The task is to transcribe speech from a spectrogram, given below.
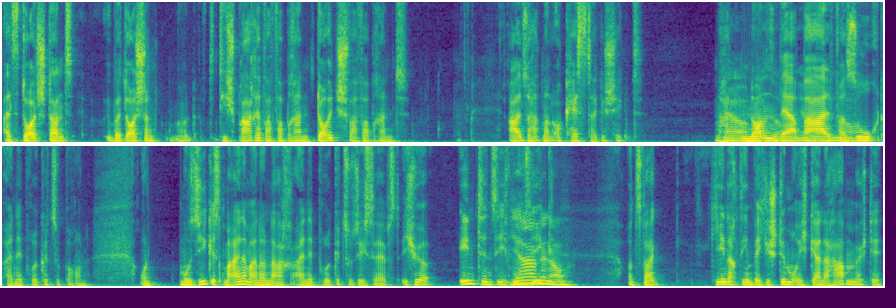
als Deutschland, über Deutschland, die Sprache war verbrannt, Deutsch war verbrannt. Also hat man Orchester geschickt. Man ja, hat nonverbal so, ja, genau. versucht, eine Brücke zu bauen. Und Musik ist meiner Meinung nach eine Brücke zu sich selbst. Ich höre intensiv Musik. Ja, genau. Und zwar je nachdem, welche Stimmung ich gerne haben möchte,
